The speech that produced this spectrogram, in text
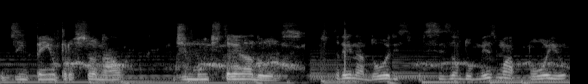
o desempenho profissional de muitos treinadores. Os treinadores precisam do mesmo apoio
